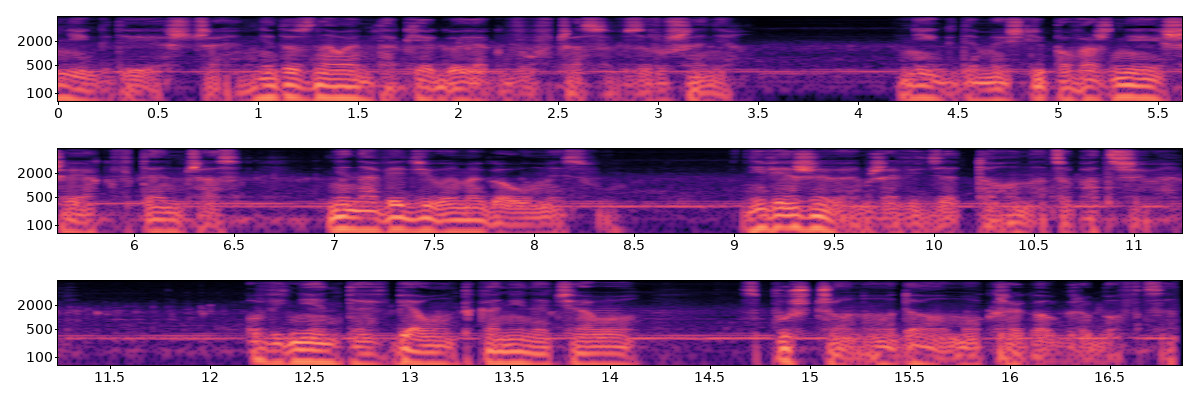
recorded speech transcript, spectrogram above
Nigdy jeszcze nie doznałem takiego jak wówczas wzruszenia. Nigdy myśli poważniejsze jak w ten czas nie nawiedziły mego umysłu. Nie wierzyłem, że widzę to, na co patrzyłem. Owinięte w białą tkaninę ciało spuszczono do mokrego grobowca.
